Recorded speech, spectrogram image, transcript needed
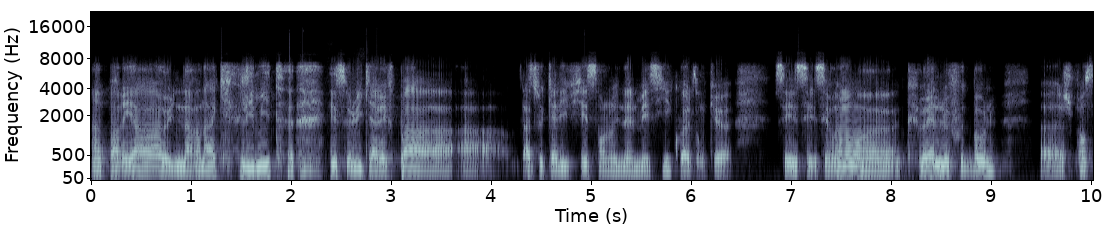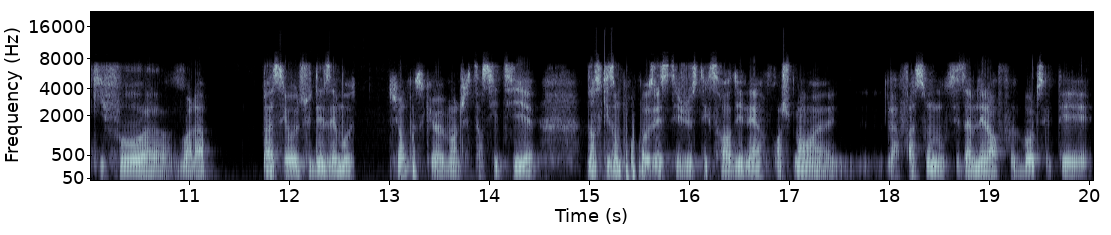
un, paria, une arnaque limite, et celui qui n'arrive pas à, à, se qualifier sans Lionel Messi. Quoi. Donc c'est vraiment cruel le football. je pense qu'il faut voilà passer au-dessus des émotions parce que Manchester City, dans ce qu'ils ont proposé, c'était juste extraordinaire. Franchement, la façon dont ils amenaient leur football, c'était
